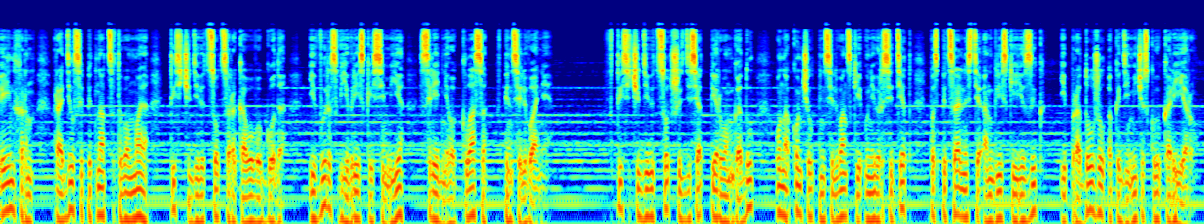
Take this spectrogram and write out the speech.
Эйнхорн родился 15 мая 1940 года и вырос в еврейской семье среднего класса в Пенсильвании. В 1961 году он окончил Пенсильванский университет по специальности английский язык и продолжил академическую карьеру.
